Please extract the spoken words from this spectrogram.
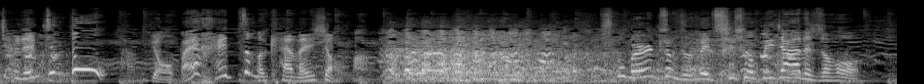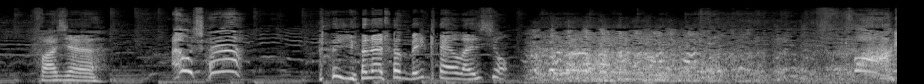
这个人真逗。表白还这么开玩笑啊！出门正准备骑车回家的时候，发现，哎呦我去！原来他没开玩笑。fuck！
